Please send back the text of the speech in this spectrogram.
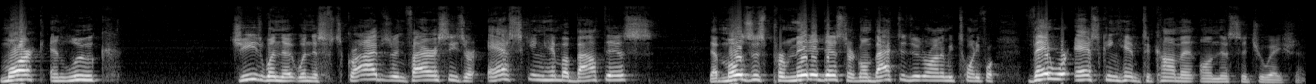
Mark, and Luke, Jesus, when the, when the scribes and Pharisees are asking him about this, that Moses permitted this, they're going back to Deuteronomy 24, they were asking him to comment on this situation.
